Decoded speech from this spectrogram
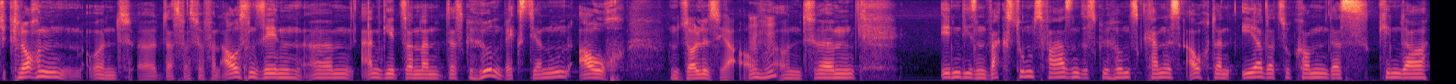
die Knochen und äh, das, was wir von außen sehen, ähm, angeht, sondern das Gehirn wächst ja nun auch und soll es ja auch. Und ähm, in diesen Wachstumsphasen des Gehirns kann es auch dann eher dazu kommen, dass Kinder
